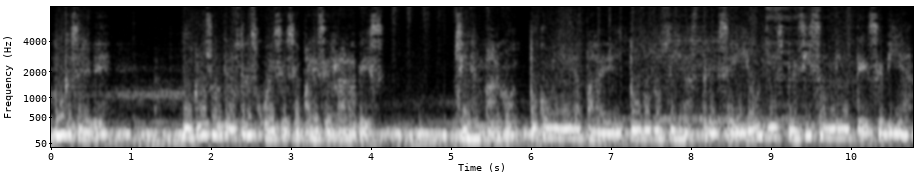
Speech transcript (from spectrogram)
nunca se le ve. Incluso ante los tres jueces se aparece rara vez. Sin embargo, toco mi lira para él todos los días 13 y hoy es precisamente ese día.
